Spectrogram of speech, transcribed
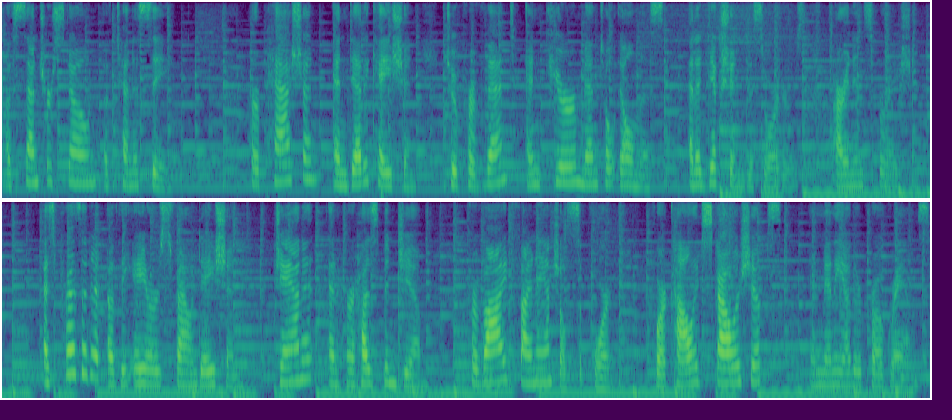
of Centerstone of Tennessee. Her passion and dedication to prevent and cure mental illness and addiction disorders are an inspiration. As president of the Ayers Foundation, Janet and her husband Jim provide financial support for college scholarships and many other programs.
